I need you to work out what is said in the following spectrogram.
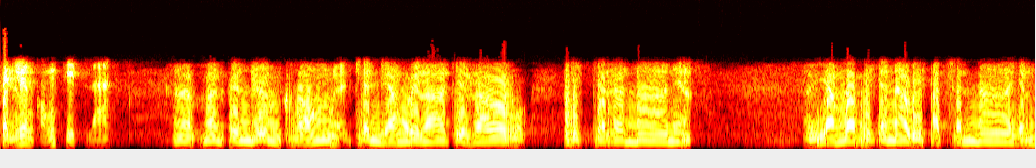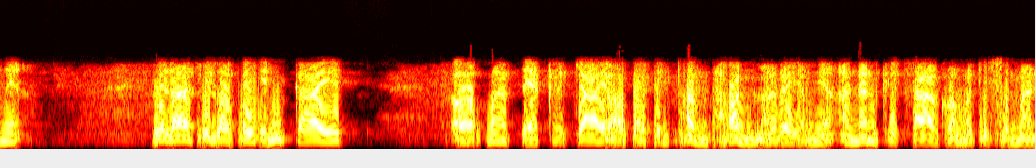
เป็นเรื่องของจิตละนะ มันเป็นเรื่องของเช่นอย่างเวลาที่เราพิจารณาเนี่ย อย่างเราพิจารณาวิปัสสนาอย่างเนี้ยเวลาที่เราไปเห็นกายออกมาแตกกระจายออกไปเป็นท่อนๆอะไรอย่างเนี้ย อันนั้นคือตาของอธิสมาน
